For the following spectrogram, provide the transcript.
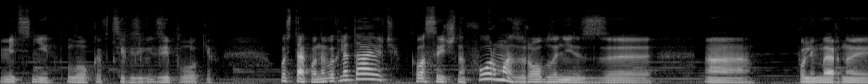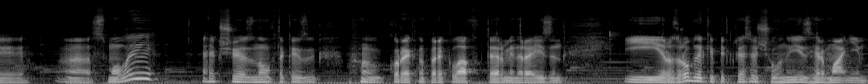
міцні локи в цих зіплоків. Ось так вони виглядають. Класична форма, зроблені з е, а, полімерної а, смоли, якщо я знов таки коректно переклав термін Raisin. І розробники підкреслюють, що вони її з Германії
